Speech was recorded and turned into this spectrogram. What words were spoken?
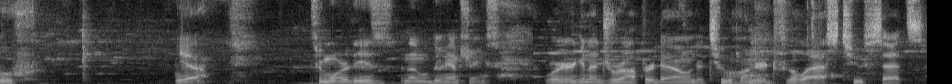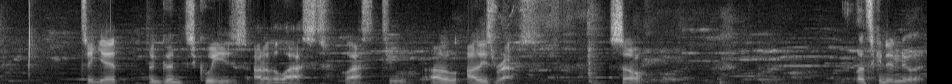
Whew. yeah, two more of these and then we'll do hamstrings. We're gonna drop her down to 200 for the last two sets to get a good squeeze out of the last last two out of, out of these reps. So let's get into it.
